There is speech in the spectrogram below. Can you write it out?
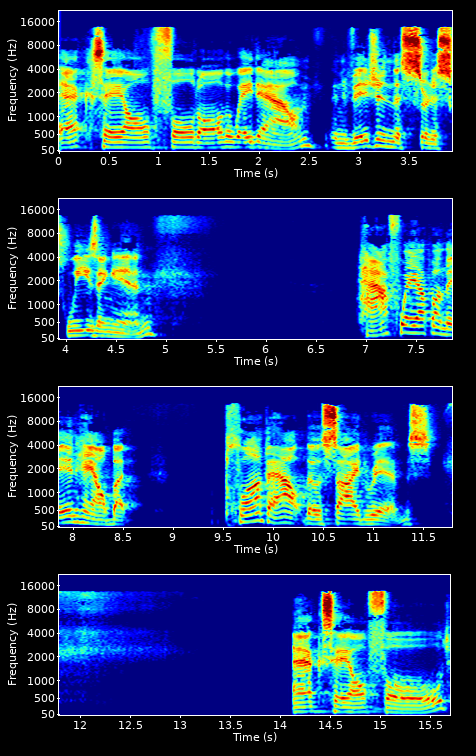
Exhale, fold all the way down. Envision this sort of squeezing in. Halfway up on the inhale, but plump out those side ribs. Exhale, fold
